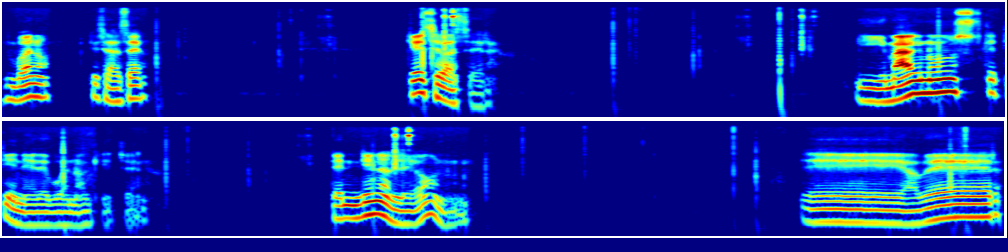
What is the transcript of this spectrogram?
Bueno, ¿qué se va a hacer? ¿Qué se va a hacer? Y Magnus, ¿qué tiene de bueno aquí, Chen? Tiene al león. Eh, a ver.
